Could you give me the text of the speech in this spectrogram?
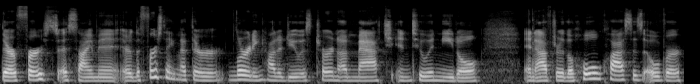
Their first assignment, or the first thing that they're learning how to do, is turn a match into a needle. And after the whole class is over,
